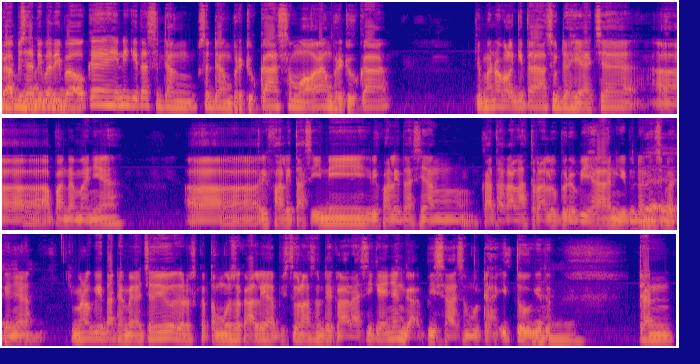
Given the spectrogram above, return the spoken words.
nggak bisa cuman tiba-tiba oke ini kita sedang sedang berduka semua orang berduka. Gimana kalau kita sudahi aja eh, apa namanya eh, rivalitas ini rivalitas yang katakanlah terlalu berlebihan gitu dan lain sebagainya. gimana kalau kita damai aja yuk terus ketemu sekali habis itu langsung deklarasi kayaknya nggak bisa semudah itu gitu. dan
